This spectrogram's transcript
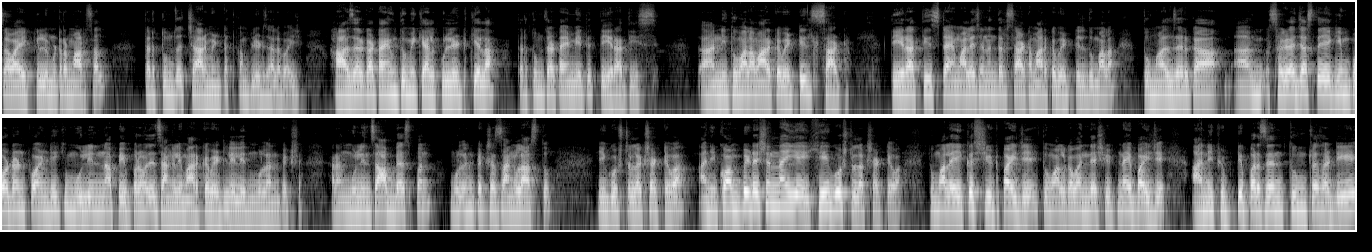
जेव्हा एक किलोमीटर मारसाल तर तुमचं चार मिनटात कंप्लीट झालं पाहिजे. हा जर का टाईम तुम्ही कॅल्क्युलेट केला तर तुमचा टाईम येते तेरा तीस. आणि तुम्हाला मार्क भेटतील साठ. तेरा तीस टाईम आल्याच्यानंतर साठ मार्क भेटतील तुम्हाला. तुम्हाला जर का सगळ्यात जास्त एक इम्पॉर्टंट पॉईंट आहे की मुलींना पेपरमध्ये चांगले मार्क भेटलेले आहेत मुलांपेक्षा. कारण मुलींचा अभ्यास पण मुलांपेक्षा चांगला असतो. ही गोष्ट लक्षात ठेवा. आणि कॉम्पिटिशन नाही आहे ही गोष्ट लक्षात ठेवा. तुम्हाला एकच शीट पाहिजे तुम्हाला का बंद्या शीट नाही पाहिजे. आणि फिफ्टी पर्सेंट तुमच्यासाठी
